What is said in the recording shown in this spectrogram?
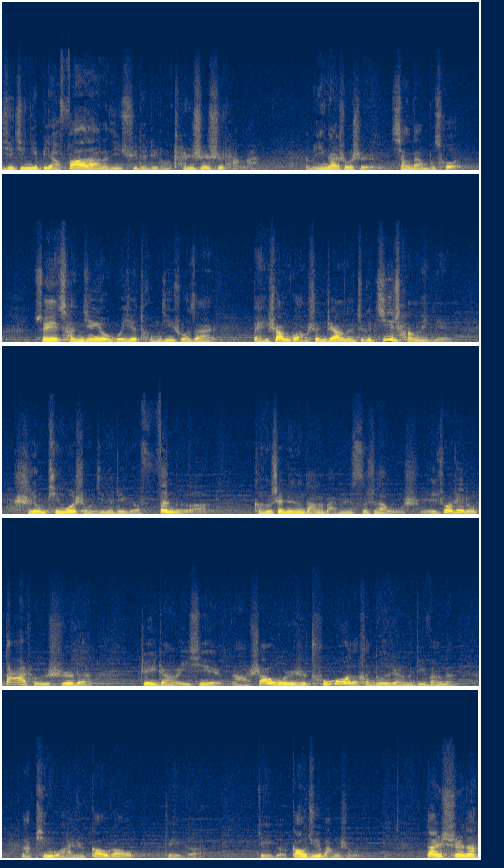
一些经济比较发达的地区的这种城市市场啊，那么应该说是相当不错的。所以曾经有过一些统计说，在北上广深这样的这个机场里面，使用苹果手机的这个份额，可能甚至能达到百分之四十到五十。也就是说，这种大城市的这样一些啊商务人士出没的很多的这样的地方呢，那苹果还是高高这个这个高居榜首。但是呢，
